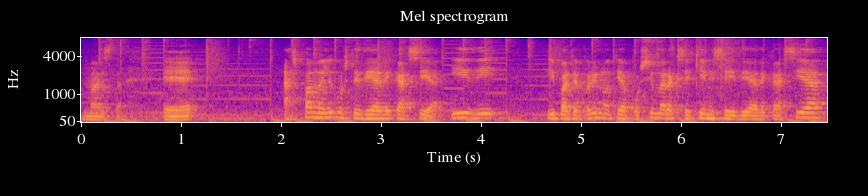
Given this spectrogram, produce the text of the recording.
Μάλιστα. Ε, ας πάμε λίγο στη διαδικασία. Ήδη είπατε πριν ότι από σήμερα ξεκίνησε η διαδικασία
